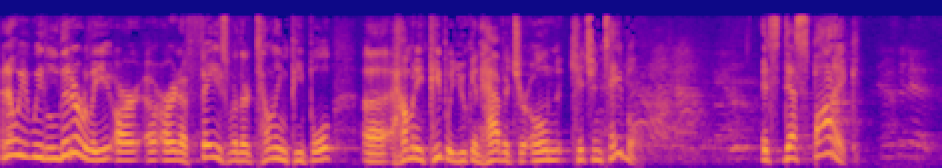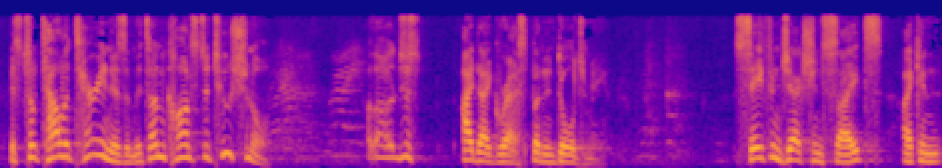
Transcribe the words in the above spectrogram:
I know we, we literally are, are in a phase where they're telling people uh, how many people you can have at your own kitchen table. It's despotic. It's totalitarianism. It's unconstitutional. Uh, just, I digress, but indulge me. Safe injection sites. I can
